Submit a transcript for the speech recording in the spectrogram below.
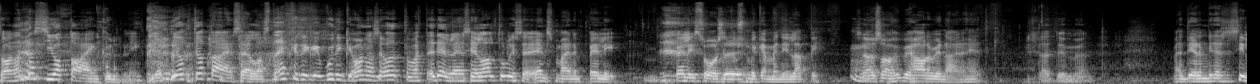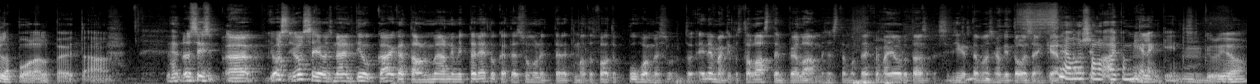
Onhan tässä jotain kyllä, niin, jot, jotain sellaista. Ehkä se kuitenkin onhan se otettava, että edelleen siellä tuli se ensimmäinen peli, pelisuositus, mikä meni läpi. Se on, se on hyvin harvinainen hetki, täytyy myöntää. Mä en tiedä, mitä se sillä puolella pöytää on. No siis, äh, jos, jos ei olisi näin tiukka aikataulu, niin mä nimittäin etukäteen suunnittelin, että mä oltaisiin voitu puhua myös enemmänkin tuosta lasten pelaamisesta, mutta ehkä mä joudutaan siirtämään se johonkin toiseen Se kertaan. voisi olla aika mielenkiintoista, mm. kyllä joo.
